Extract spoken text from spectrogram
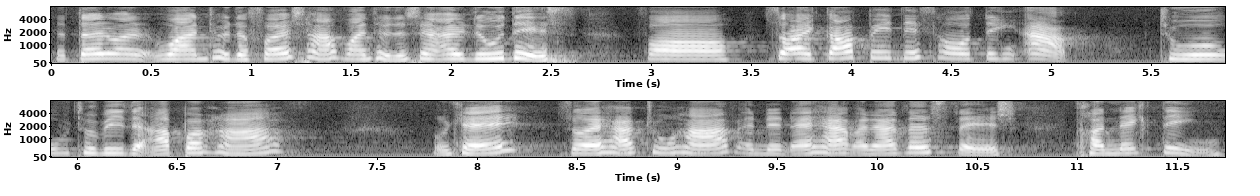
the third one, one to the first half, one to the second. I do this for, so I copy this whole thing up to, to be the upper half. Okay, so I have two half and then I have another stage connecting.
